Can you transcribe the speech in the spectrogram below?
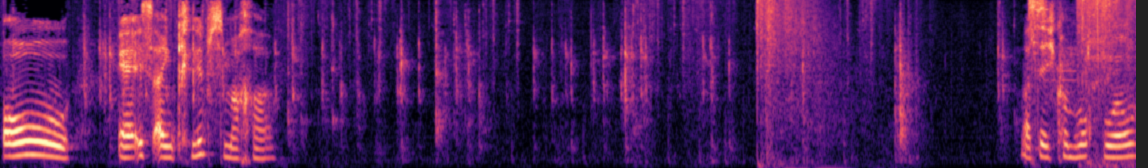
Oh, er ist ein Clipsmacher. Warte, ich komme hoch, Bro.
